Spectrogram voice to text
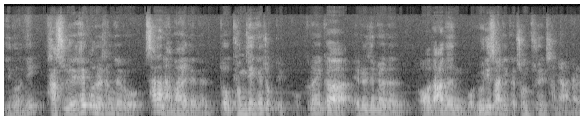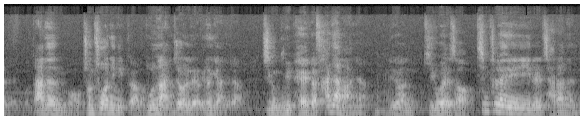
인원이 다수의 해군을 상대로 살아남아야 되는 또 경쟁 해적도 있고 그러니까 예를 들면은 어 나는 뭐 요리사니까 전투엔 참여 안 할래요. 뭐 나는 뭐 전투원이니까 뭐 노는 안 저을래요. 이런 게 아니라 지금 우리 배가 사냐 마냐 이런 기로에서 팀플레이를 잘하는 게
